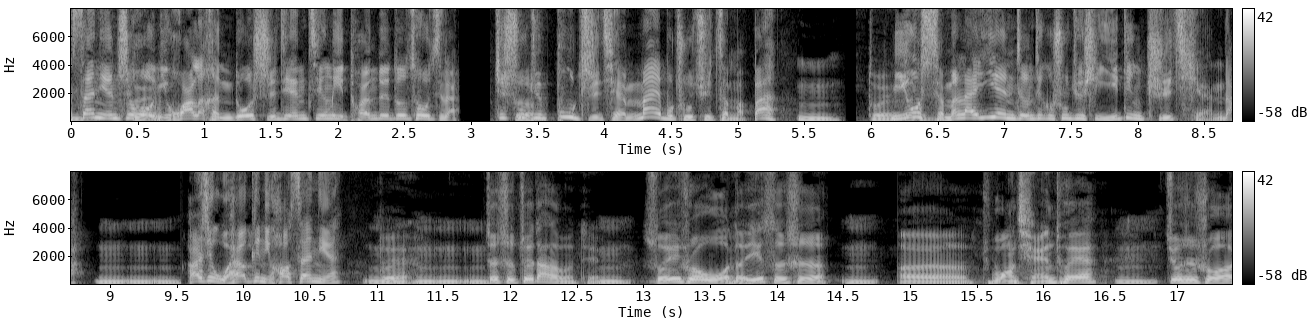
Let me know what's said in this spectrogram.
三年之后你花了很多时间精力，团队都凑起来，这数据不值钱，卖不出去怎么办？嗯，对，你用什么来验证这个数据是一定值钱的？嗯嗯嗯，而且我还要跟你耗三年。对，嗯嗯嗯，这是最大的问题。嗯，所以说我的意思是，嗯。呃，往前推，嗯，就是说，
